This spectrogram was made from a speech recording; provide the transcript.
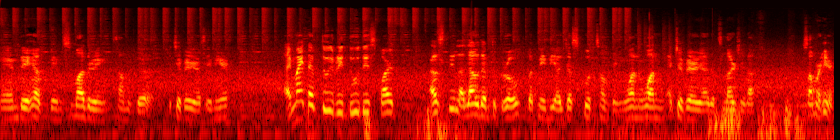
and they have been smothering some of the echeverias in here. I might have to redo this part. I'll still allow them to grow, but maybe I'll just put something, one one echeveria that's large enough, somewhere here.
